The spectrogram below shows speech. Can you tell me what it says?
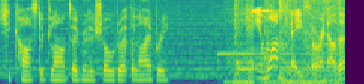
She cast a glance over her shoulder at the library. In one place or another.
